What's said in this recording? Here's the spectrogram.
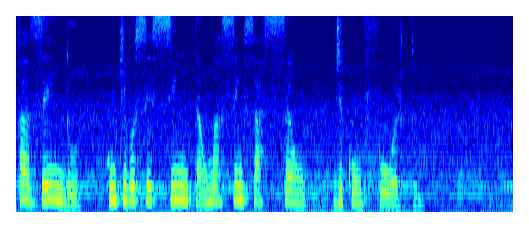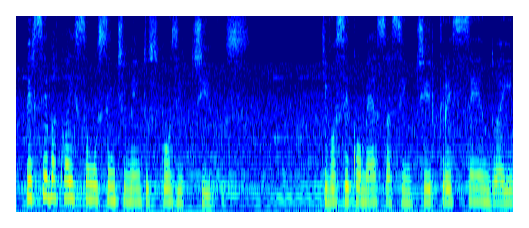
fazendo com que você sinta uma sensação de conforto. Perceba quais são os sentimentos positivos que você começa a sentir crescendo aí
